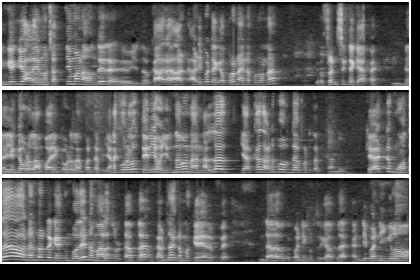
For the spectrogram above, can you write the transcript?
எங்கெங்கேயோ அலையணும். சத்தியமா நான் வந்து இந்த காரை அடிபட்டதுக்கு அப்புறம் நான் என்ன பண்ணுவேன்னா ஃப்ரெண்ட்ஸ் கிட்ட கேட்பேன். எங்க விடலாம்ப்பா எங்க விடலாம்ப்பான்னு. எனக்கு ஓரளவு தெரியும். இருந்தாலும் நான் நல்லா யாருக்காவது அனுபவம் இருந்தா கூட தான். கண்டிப்பா. கேட்டு முத நண்பர்கிட்ட கேட்கும் போதே நம்ம ஆளை சொல்லிட்டாப்ல. நம்ம கேஆர்எஃப் இந்த அளவுக்கு பண்ணி கொடுத்துருக்காப்ல கண்டிப்பா நீங்களும்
